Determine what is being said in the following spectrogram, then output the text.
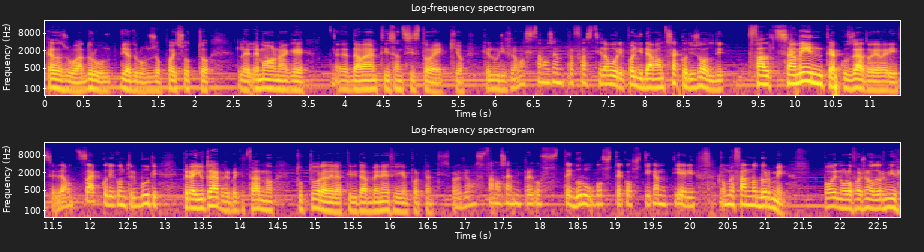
casa sua, Dru, via Druso, poi sotto le, le monache eh, davanti San Sisto Vecchio, che lui diceva ma stanno sempre a fare sti lavori, poi gli dava un sacco di soldi falsamente accusato di avarizia, gli dà un sacco di contributi per aiutarli perché fanno tuttora delle attività benefiche importantissime. Dicevano, stanno sempre con queste gru, con questi cantieri, non mi fanno dormire. Poi non lo facevano dormire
